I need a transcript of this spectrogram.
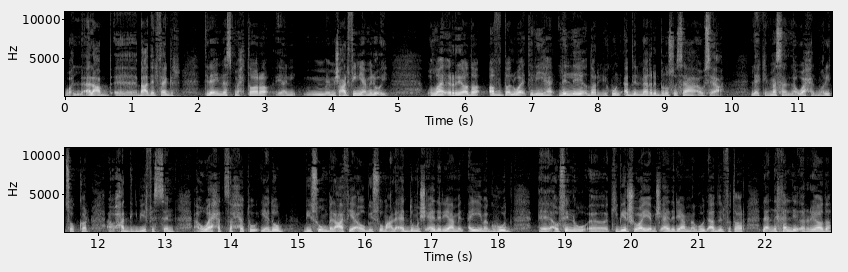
ولا ألعب آه، بعد الفجر؟ تلاقي الناس محتارة يعني مش عارفين يعملوا إيه. والله الرياضة أفضل وقت ليها للي يقدر يكون قبل المغرب بنص ساعة أو ساعة. لكن مثلا لو واحد مريض سكر أو حد كبير في السن أو واحد صحته يا دوب بيصوم بالعافية أو بيصوم على قده مش قادر يعمل أي مجهود آه، أو سنه آه، كبير شوية مش قادر يعمل مجهود قبل الفطار لا نخلي الرياضة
